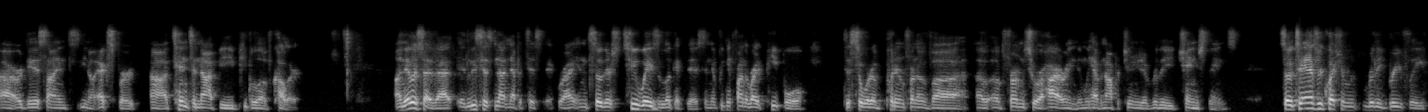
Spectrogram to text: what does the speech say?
uh, or data science you know expert, uh, tend to not be people of color. On the other side of that, at least it's not nepotistic, right? And so there's two ways to look at this, and if we can find the right people to sort of put in front of, uh, of, firms who are hiring, then we have an opportunity to really change things. So to answer your question really briefly,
